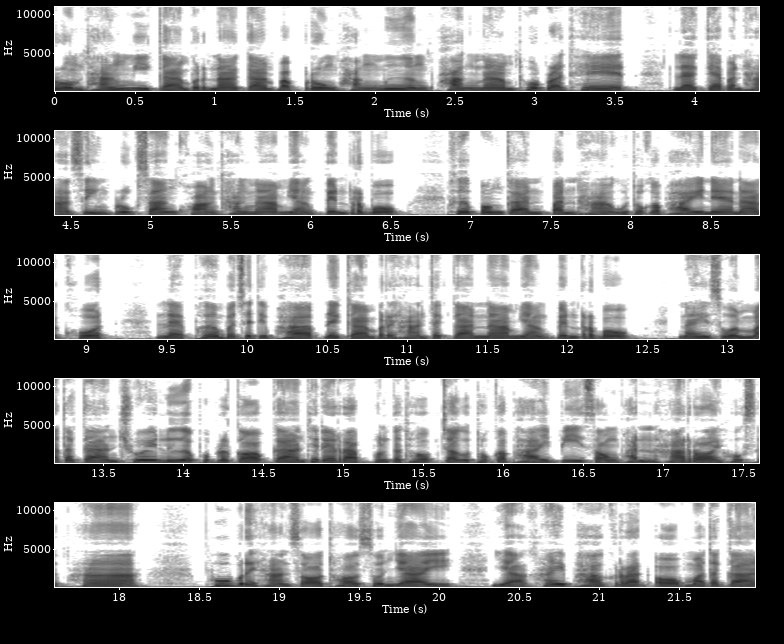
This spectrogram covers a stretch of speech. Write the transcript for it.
รวมทั้งมีการบรณาการปรับปรุงผังเมือง ผังน้ำทั่วประเทศ และแก้ปัญหาสิ่งปลูกสร้างขวางทางน้ำอย่างเป็นระบบ เพื่อป้องกันปัญหาอุทกภัยในอนาคต และเพิ่มประสิทธิภาพในการบริหารจัดการน้ำอย่างเป็นระบบ ในส่วนมาตรการช่วยเหลือผู้ประกอบการที่ได้รับผลกระทบจากอุทกภัยปี 2565 ผู้บริหารสอทอส่วนใหญ่ อยากให้ภาครัฐออกมาตรการ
